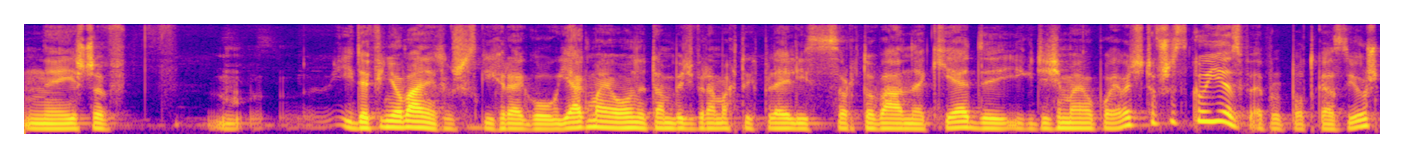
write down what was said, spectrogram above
mm, jeszcze w, i definiowanie tych wszystkich reguł, jak mają one tam być w ramach tych playlist sortowane, kiedy i gdzie się mają pojawiać, to wszystko jest w Apple Podcast już.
